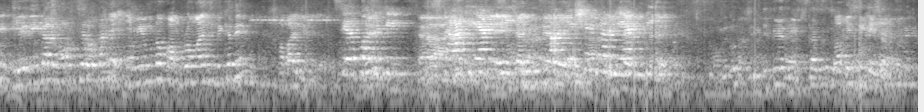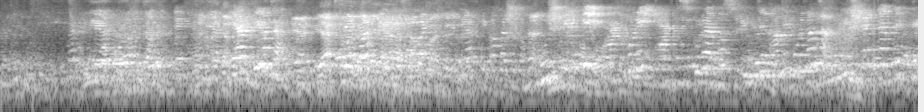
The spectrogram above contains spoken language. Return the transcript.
আপনি ক্লিনিক্যাল নোটসের ওখানে ইমিউনো কম্প্রোমাইজ লিখে দিন সবাই জেনে যাবে সেরো পজিটিভ। স্টার্ট ইয়ারটি HIV তে পেশেন্ট অন ইয়ারটি সবই শিখে যাবে ইয়ারটিও জানি। মুশকিল কি এখন এই এত স্ট্রিংজেন্ট আমি বললাম না পেশেন্টের থেকে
